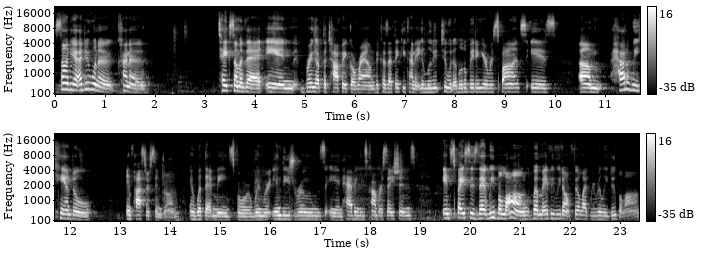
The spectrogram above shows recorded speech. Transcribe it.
Sondia, I do want to kind of take some of that and bring up the topic around, because I think you kind of alluded to it a little bit in your response, is um, how do we handle imposter syndrome and what that means for when we're in these rooms and having these conversations in spaces that we belong, but maybe we don't feel like we really do belong?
